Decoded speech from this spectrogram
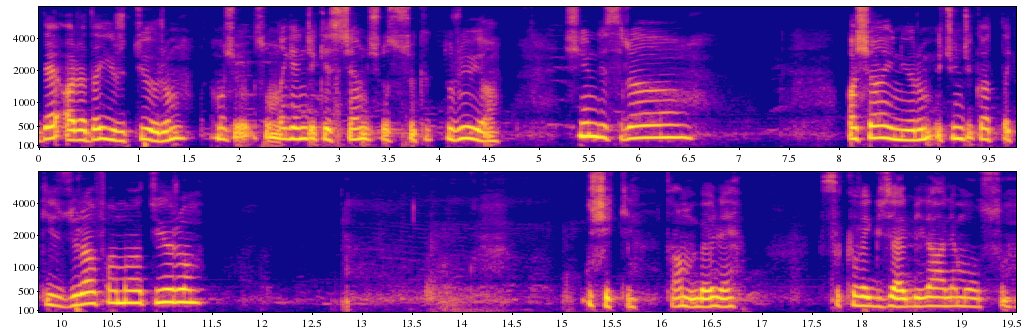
de arada yürütüyorum. Ama şu sonuna gelince keseceğim. Şurası sökük duruyor ya. Şimdi sıra aşağı iniyorum. Üçüncü kattaki zürafamı atıyorum. Bu şekil. Tam böyle sıkı ve güzel bir lalem olsun.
